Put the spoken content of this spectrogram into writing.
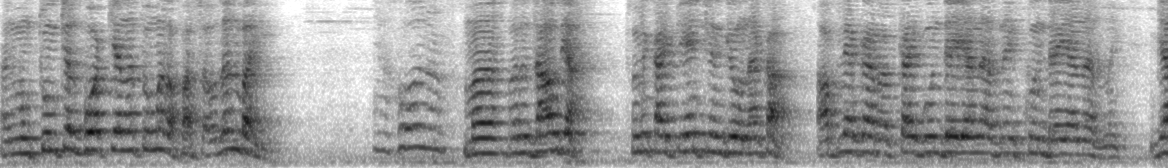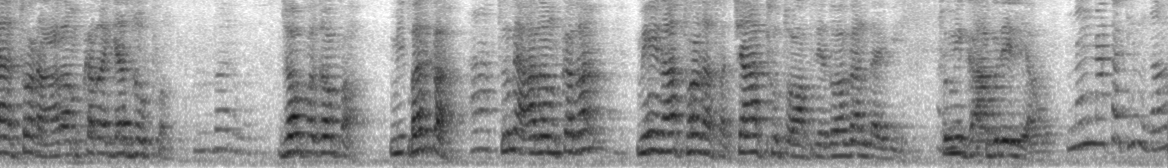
आणि मग तुमच्याच बोक्यानं तुम्हाला फसवलं ना बाई. हो ना. मग बरं जाऊ द्या. तुम्ही काही टेन्शन घेऊ नका. आपल्या घरात काही गुंड येणार नाही खुंड येणार नाही. घ्या थोडा आराम करा घ्या झोप बरोबर. झोपा झोपा. मी बर का? हा. तुम्ही आराम करा. मी ना थोडासा चहा ठेवतो आपल्या दोघांना बी तुम्ही घाबरेले आहो. नाही नका ठेवू जाऊ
